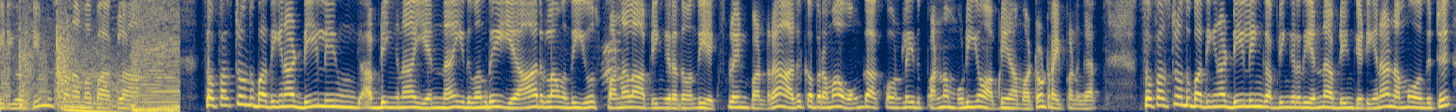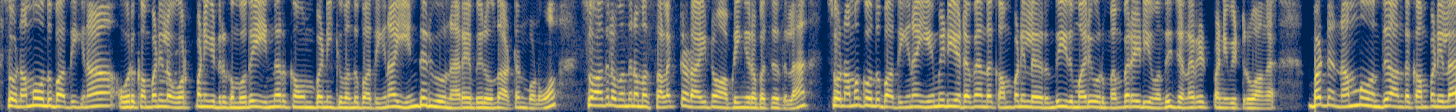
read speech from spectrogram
வீடியோஸையும் மிஸ் பண்ணாமல் பார்க்கலாம். ஸோ ஃபஸ்ட்டு வந்து பார்த்தீங்கன்னா டீலிங் அப்படிங்கன்னா என்ன? இது வந்து யாரெல்லாம் வந்து யூஸ் பண்ணலாம் அப்படிங்கிறத வந்து எக்ஸ்பிளைன் பண்ணுறேன் அதுக்கப்புறமா உங்கள் அக்கௌண்ட்டில் இது பண்ண முடியும் அப்படின்னா மட்டும் ட்ரை பண்ணுங்கள் ஸோ ஃபஸ்ட்டு வந்து பார்த்தீங்கன்னா டீலிங் அப்படிங்கிறது என்ன அப்படின்னு கேட்டிங்கன்னா நம்ம வந்துட்டு ஸோ நம்ம வந்து பார்த்தீங்கன்னா ஒரு கம்பெனியில் ஒர்க் பண்ணிக்கிட்டு இருக்கும்போது இன்னர் கம்பெனிக்கு வந்து பார்த்தீங்கன்னா இன்டர்வியூ நிறைய பேர் வந்து அட்டன் பண்ணுவோம். ஸோ அதில் வந்து நம்ம செலக்டட் ஆகிட்டோம் அப்படிங்கிற பட்சத்தில் ஸோ நமக்கு வந்து பார்த்தீங்கன்னா இமீடியட்டாகவே அந்த கம்பெனியில் இருந்து இது மாதிரி ஒரு மெம்பர் ஐடியை வந்து ஜெனரேட் பண்ணி விட்டுருவாங்க. பட் நம்ம வந்து அந்த கம்பெனியில்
